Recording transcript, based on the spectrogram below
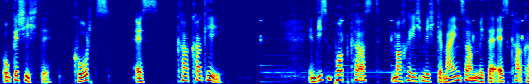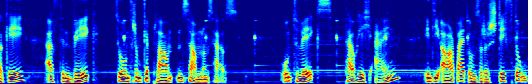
und Geschichte, kurz SKKG. In diesem Podcast mache ich mich gemeinsam mit der SKKG auf den Weg zu unserem geplanten Sammlungshaus. Unterwegs tauche ich ein in die Arbeit unserer Stiftung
